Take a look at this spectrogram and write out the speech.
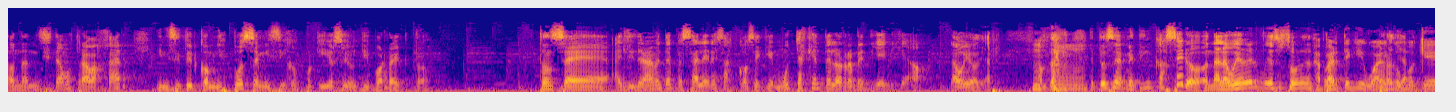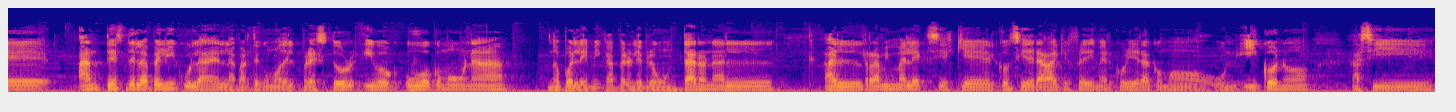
onda, necesitamos trabajar y necesito ir con mi esposa y mis hijos porque yo soy un tipo recto. Entonces, literalmente empecé a leer esas cosas que mucha gente lo repetía y dije, no, la voy a odiar. Onda, Entonces metí un casero, onda, la voy a ver, voy a hacer sobre. Aparte que igual como que antes de la película, en la parte como del press tour, hubo, hubo como una, no polémica, pero le preguntaron al, al Rami Malek si es que él consideraba que el Freddie Mercury era como un ícono así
